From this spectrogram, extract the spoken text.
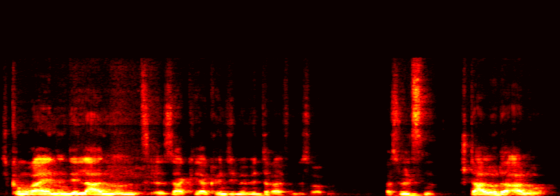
Ich komme rein in den Laden und äh, sag, ja, könnt ihr mir Winterreifen besorgen? Was willst du? denn? Stahl oder Alu?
